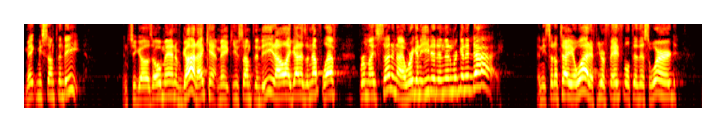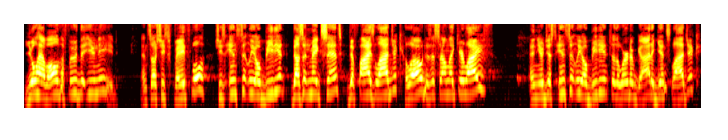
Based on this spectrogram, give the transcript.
Make me something to eat. And she goes, Oh, man of God, I can't make you something to eat. All I got is enough left for my son and I. We're going to eat it and then we're going to die. And he said, I'll tell you what, if you're faithful to this word, you'll have all the food that you need. And so she's faithful. She's instantly obedient. Doesn't make sense. Defies logic. Hello? Does this sound like your life? And you're just instantly obedient to the Word of God against logic?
